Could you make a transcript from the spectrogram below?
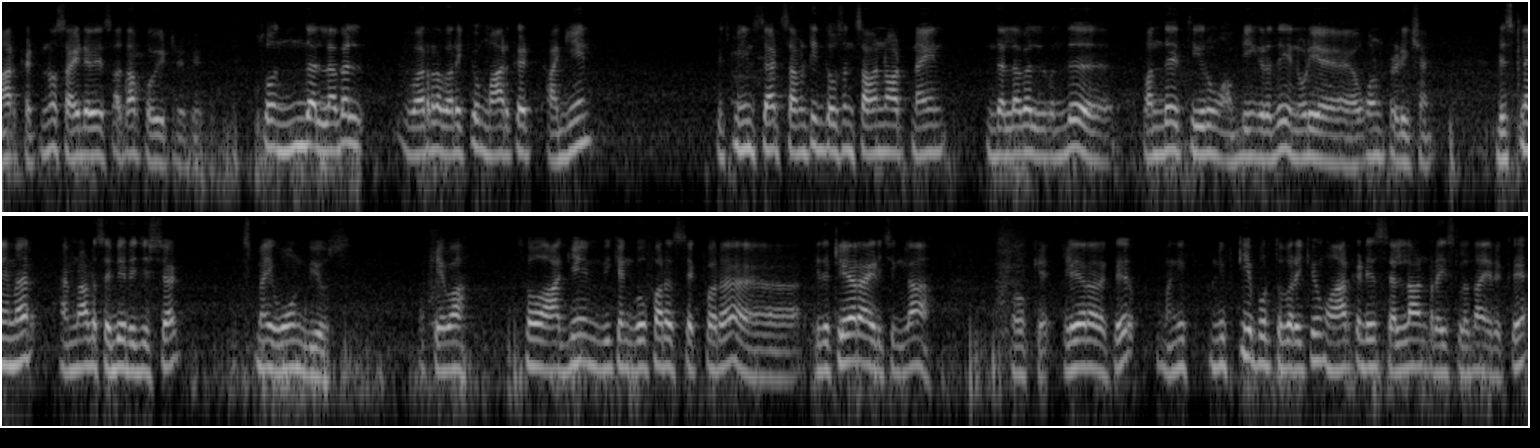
மார்க்கெட் இன்னும் சைடுவேஸாக தான் போயிட்டுருக்கு. ஸோ இந்த லெவல் வர்ற வரைக்கும் market again which means that seventeen thousand seven nought nine இந்த லெவல் வந்து வந்தே தீரும் அப்படிங்கிறது என்னுடைய own prediction disclaimer I am not a SEBI registered it's my own views ஓகேவா so again we can go for a check for a இது கிளியர் ஆகிடுச்சிங்களா ஓகே கிளியராக இருக்குது நிஃப் நிஃப்டியை பொறுத்த வரைக்கும் மார்க்கெட் இஸ் செல் ஆன் ரைஸில் தான் இருக்குது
